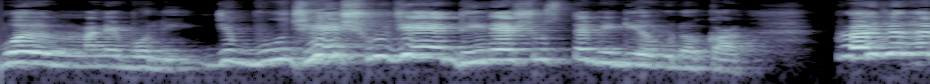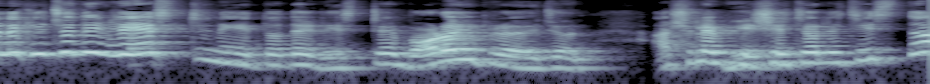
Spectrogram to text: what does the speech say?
বল- মানে বলি যে বুঝে সুঝে, ধীরে সুস্থে ভিডিওগুলো কর। প্রয়োজন হলে কিছুদিন রেস্ট নে, তোদের রেস্টের বড়ই প্রয়োজন। আসলে ভেসে চলেছিস তো,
